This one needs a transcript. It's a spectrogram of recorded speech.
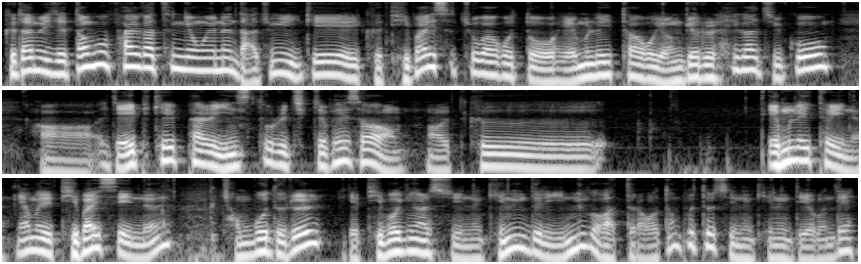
그 다음에 이제 덤프 파일 같은 경우에는 나중에 이게 그 device 쪽하고 또 에뮬레이터하고 연결을 해가지고 어, 이제 APK 파일 install을 직접 해서 어, 그 에뮬레이터에 있는 아무래도 디바이스에 있는 정보들을 이게 디버깅할 수 있는 기능들이 있는 것 같더라고. 덤플 뜰수 있는 기능들이요. 근데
